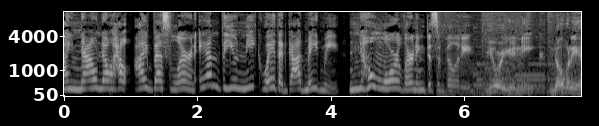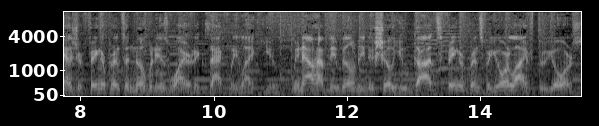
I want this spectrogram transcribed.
I now know how I best learn and the unique way that God made me. No more learning disability. You are unique. Nobody has your fingerprints and nobody is wired exactly like you. We now have the ability to show you God's fingerprints for your life through yours.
